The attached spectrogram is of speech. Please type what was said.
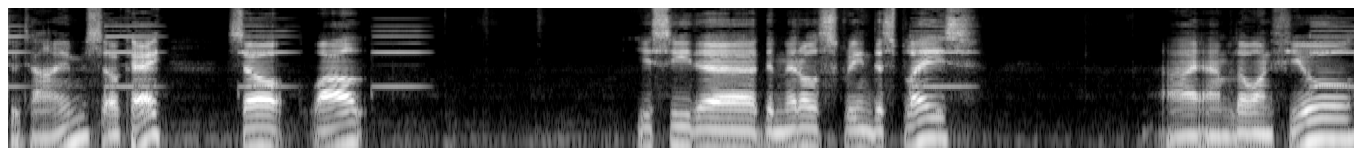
two times okay? So while you see the the middle screen displays I am low on fuel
